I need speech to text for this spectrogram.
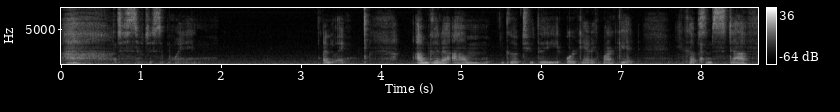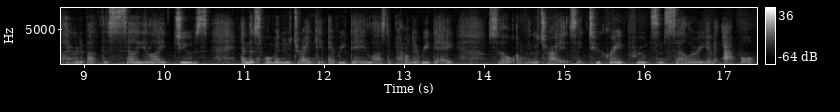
Just so disappointing. Anyway, I'm going to um, go to the organic market, pick up some stuff. I heard about this cellulite juice, and this woman who drank it every day lost a pound every day. So I'm going to try it. It's like two grapefruits, some celery, and an apple.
